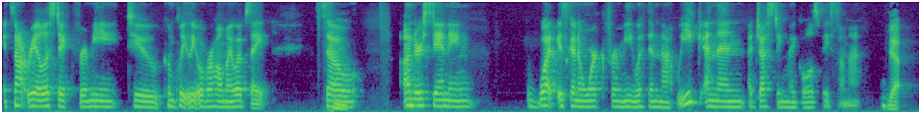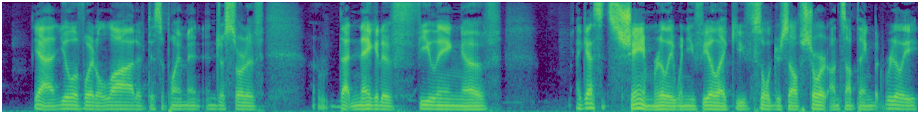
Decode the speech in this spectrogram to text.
it's not realistic for me to completely overhaul my website. So, hmm. understanding what is going to work for me within that week and then adjusting my goals based on that. Yeah. Yeah. You'll avoid a lot of disappointment and just sort of that negative feeling of I guess it's shame really when you feel like you've sold yourself short on something, but really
